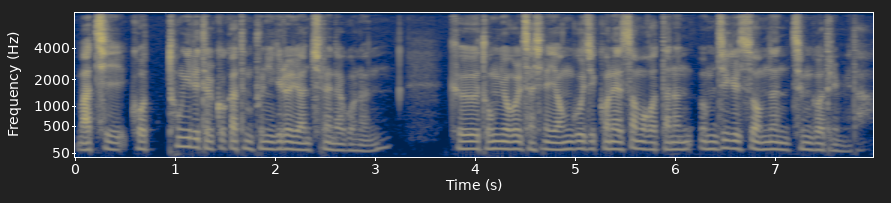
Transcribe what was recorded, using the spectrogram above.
마치 곧 통일이 될 것 같은 분위기를 연출해내고는 그 동력을 자신의 영구 집권에 써먹었다는 움직일 수 없는 증거들입니다.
